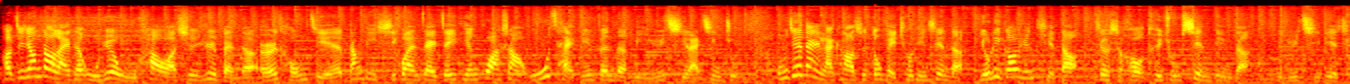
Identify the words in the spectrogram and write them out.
好，即将到来的五月五号啊，是日本的儿童节，当地习惯在这一天挂上五彩缤纷的鲤鱼旗来庆祝。我们今天带你来看到是东北秋田县的游历高原铁道，这个时候推出限定的鲤鱼旗列车。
